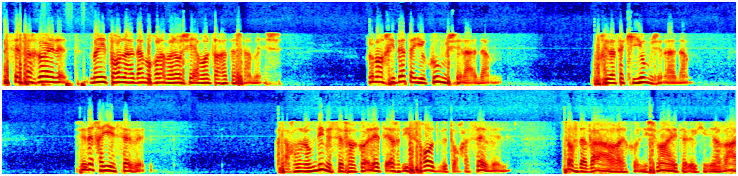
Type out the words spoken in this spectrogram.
בספר קהלת, מה יתרון האדם בכל עמלו שיעמול תחת השמש? כלומר, חידת היקום של האדם, חידת הקיום של האדם, שזה חיי סבל. אז אנחנו לומדים בספר קהלת איך לשרוד בתוך הסבל. סוף דבר, הכל נשמע, את אלוקים ירע,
